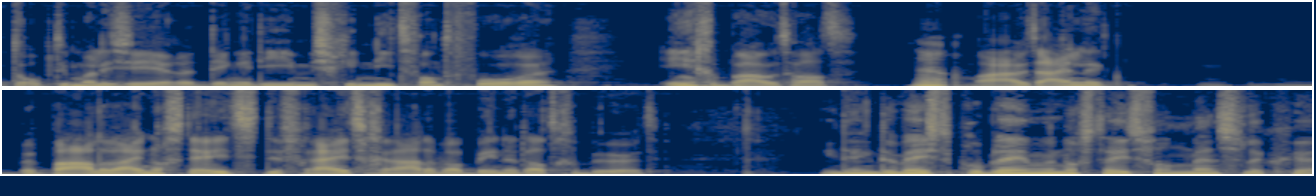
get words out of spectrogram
te optimaliseren. Dingen die je misschien niet van tevoren ingebouwd had. Ja. Maar uiteindelijk bepalen wij nog steeds de vrijheidsgraden waarbinnen dat gebeurt. Ik denk de meeste problemen nog steeds van menselijk uh,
